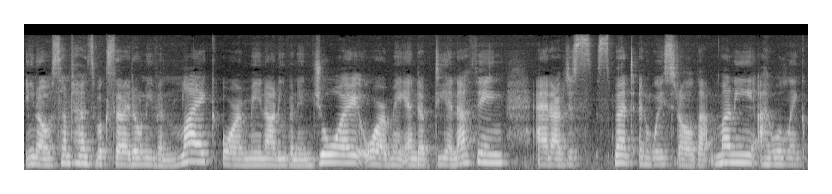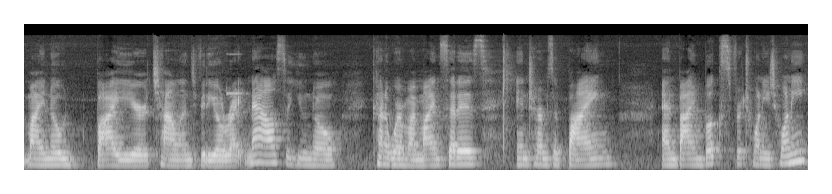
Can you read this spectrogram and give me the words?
you know, sometimes books that I don't even like or may not even enjoy or may end up DNFing and I've just spent and wasted all that money. I will link my no buy year challenge video right now so you know kind of where my mindset is in terms of buying and buying books for 2020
